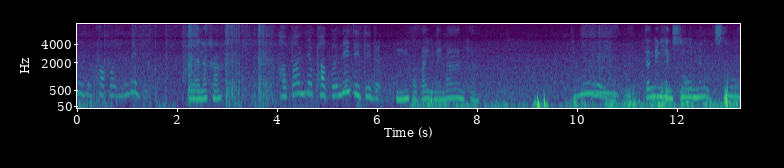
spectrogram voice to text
nu är pappa lite. อะไรนะคะ Pappa, det är pappa lite till det. อืมป๊าป้าอยู่ในบ้านค่ะ Nej. จันมินเห็นซูนไหมลูกซูน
